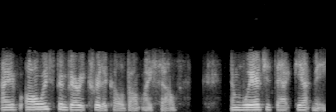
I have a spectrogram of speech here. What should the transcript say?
I have always been very critical about myself. And where did that get me?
